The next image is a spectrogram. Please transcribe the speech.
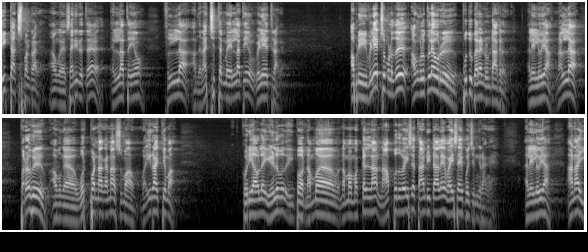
டீடாக்ஸ் பண்ணுறாங்க அவங்க சரீரத்தை எல்லாத்தையும் ஃபுல்லாக அந்த நச்சுத்தன்மை எல்லாத்தையும் வெளியேற்றுறாங்க அப்படி வெளியேற்றும் பொழுது அவங்களுக்குள்ளே ஒரு புது பலன் உண்டாகிறது. அல்லையா நல்லா பிறகு அவங்க ஒர்க் பண்ணாங்கன்னா சும்மா வைராக்கியமாக கொரியாவில் எழுபது இப்போ நம்ம நம்ம மக்கள்லாம் நாற்பது வயசை தாண்டிட்டாலே வயசாகி போச்சுங்கிறாங்க. அல்லையா ஆனால்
